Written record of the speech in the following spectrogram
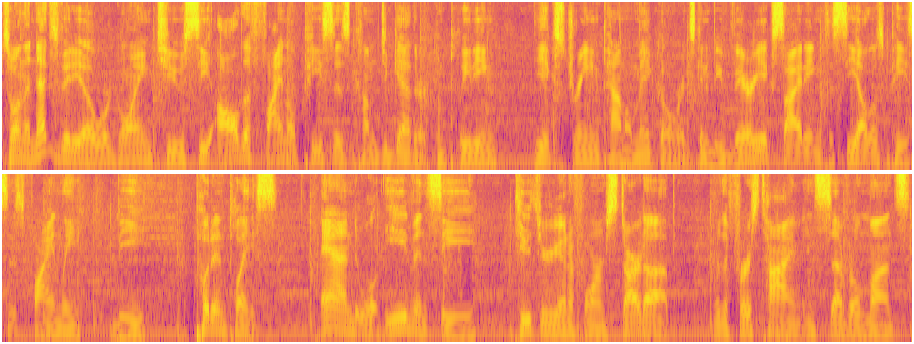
So on the next video, we're going to see all the final pieces come together, completing the extreme panel makeover. It's going to be very exciting to see all those pieces finally be put in place. And we'll even see 2-3 uniform start up for the first time in several months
